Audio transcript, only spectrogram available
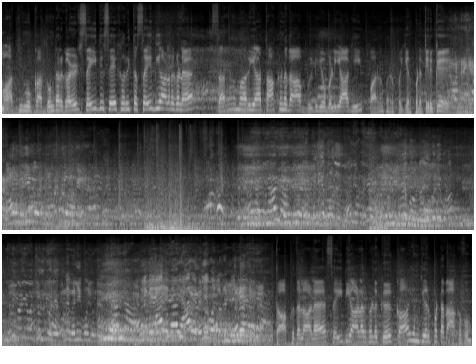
மதிமுக தொண்டர்கள் செய்தி சேகரித்த செய்தியாளர்களை சரமாரியா தாக்குனதா வீடியோ வெளியாகி பரபரப்பை ஏற்படுத்தியிருக்கு. வெளியே போன தாக்குதலால செய்தியாளர்களுக்கு காயம் ஏற்பட்டதாகவும்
